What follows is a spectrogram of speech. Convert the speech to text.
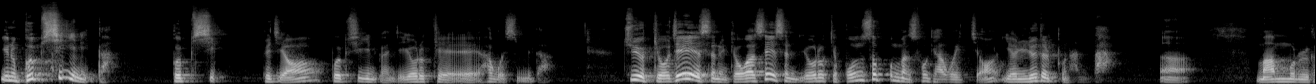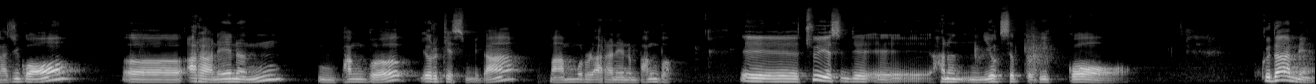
이거는 법식이니까 법식 그죠? 법식이니까 이제 이렇게 하고 있습니다. 주요 교재에서는 교과서에서는 이렇게 본서법만 소개하고 있죠. 18분 한다. 어, 만물을 가지고 어, 알아내는 음, 방법 이렇게 했습니다. 만물을 알아내는 방법. 에, 주위에서 이제 에, 하는 역서법이 있고 그 다음에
